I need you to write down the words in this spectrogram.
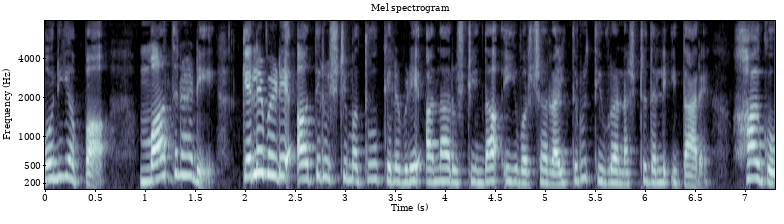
ಮುನಿಯಪ್ಪ ಮಾತನಾಡಿ, ಕೆಲವೆಡೆ ಅತಿವೃಷ್ಟಿ ಮತ್ತು ಕೆಲವೆಡೆ ಅನಾವೃಷ್ಟಿಯಿಂದ ಈ ವರ್ಷ ರೈತರು ತೀವ್ರ ನಷ್ಟದಲ್ಲಿ ಇದ್ದಾರೆ ಹಾಗೂ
